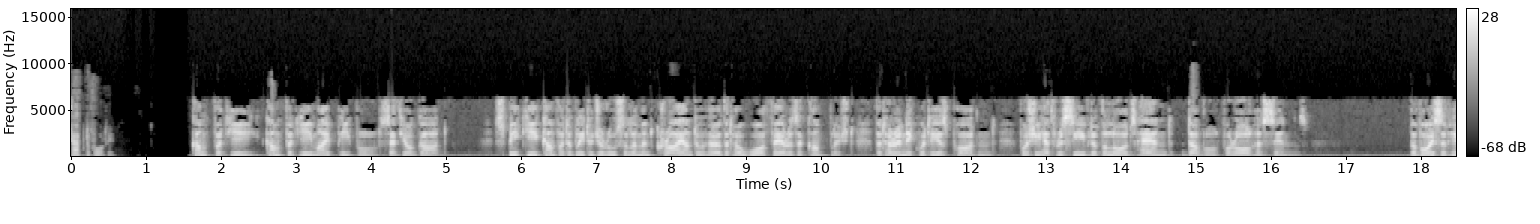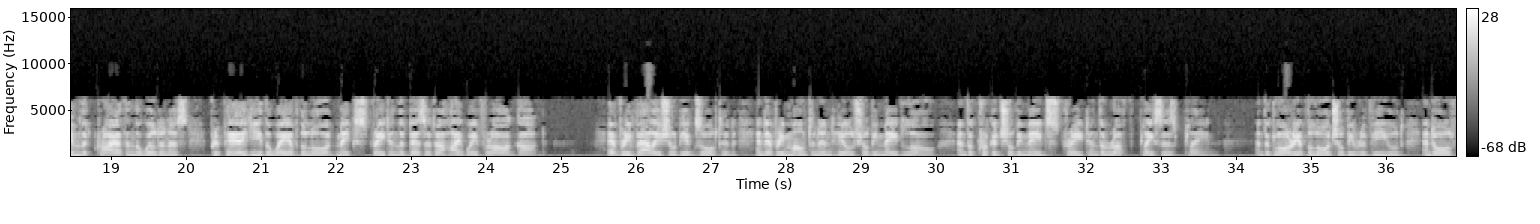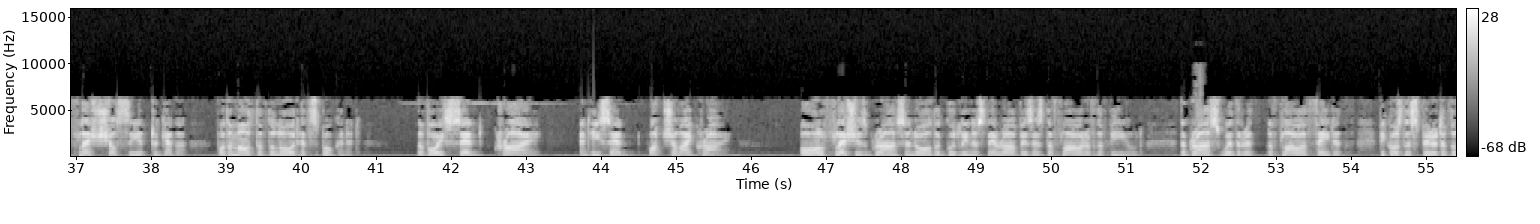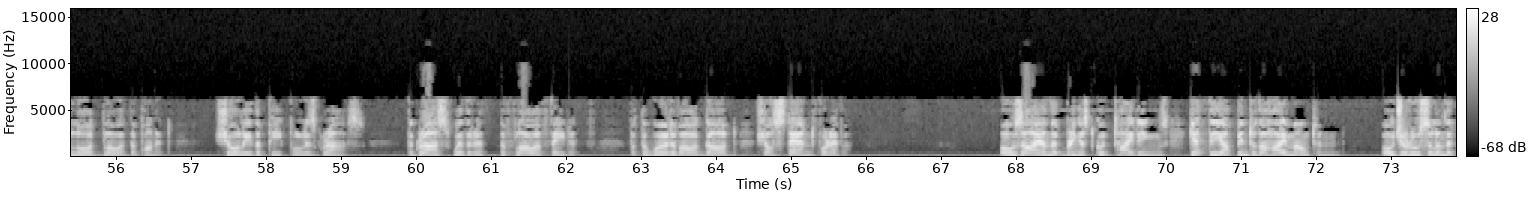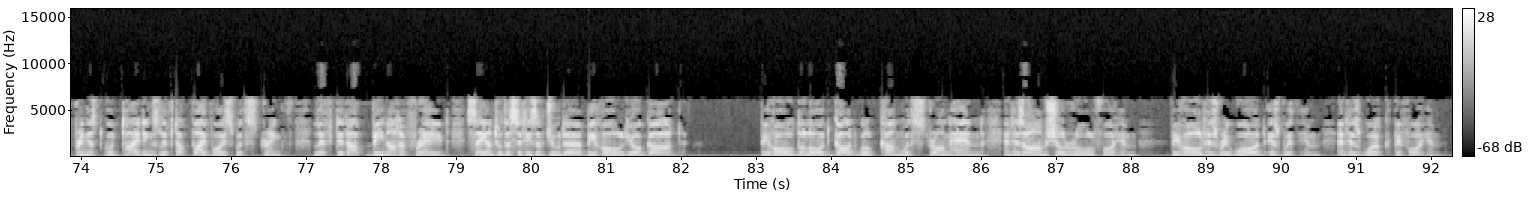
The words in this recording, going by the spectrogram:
Chapter 40 Comfort ye, comfort ye my people, saith your God. Speak ye comfortably to Jerusalem, and cry unto her that her warfare is accomplished, that her iniquity is pardoned, for she hath received of the Lord's hand double for all her sins. The voice of him that crieth in the wilderness, Prepare ye the way of the Lord, make straight in the desert a highway for our God. Every valley shall be exalted, and every mountain and hill shall be made low, and the crooked shall be made straight, and the rough places plain. And the glory of the Lord shall be revealed, and all flesh shall see it together, for the mouth of the Lord hath spoken it. The voice said, Cry. And he said, What shall I cry? All flesh is grass, and all the goodliness thereof is as the flower of the field. The grass withereth, the flower fadeth, because the Spirit of the Lord bloweth upon it. Surely the people is grass. The grass withereth, the flower fadeth, but the word of our God shall stand forever. O Zion that bringest good tidings, get thee up into the high mountain. O Jerusalem that bringest good tidings, lift up thy voice with strength. Lift it up, be not afraid. Say unto the cities of Judah, Behold your God. Behold, the Lord God will come with strong hand, and his arm shall rule for him. Behold, his reward is with him, and his work before him.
